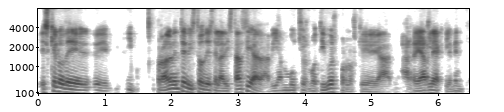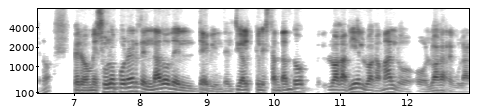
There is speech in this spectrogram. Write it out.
es que lo de. eh, y probablemente visto desde la distancia, había muchos motivos por los que a- arrearle a Clemente, ¿no? Pero me suelo poner del lado del débil, del tío al que le están dando, lo haga bien, lo haga mal o, o lo haga regular.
